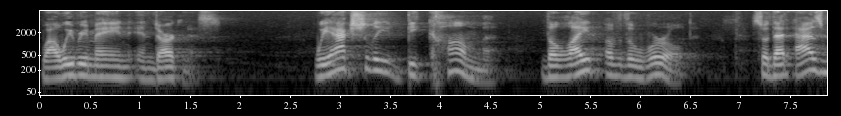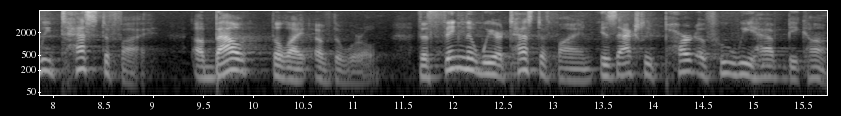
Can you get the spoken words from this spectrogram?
while we remain in darkness. We actually become the light of the world, so that as we testify about the light of the world, the thing that we are testifying is actually part of who we have become.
